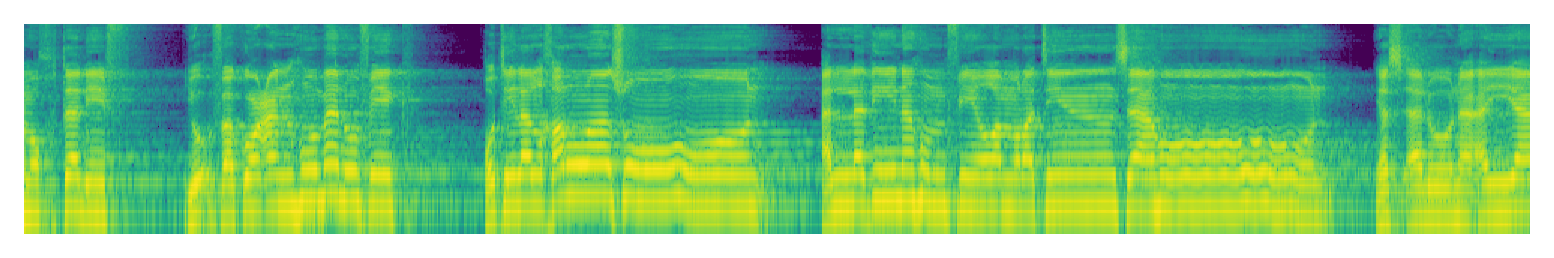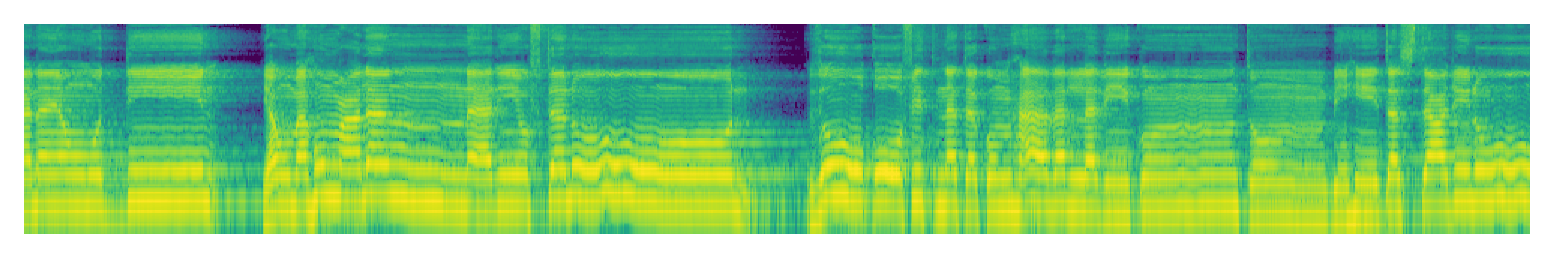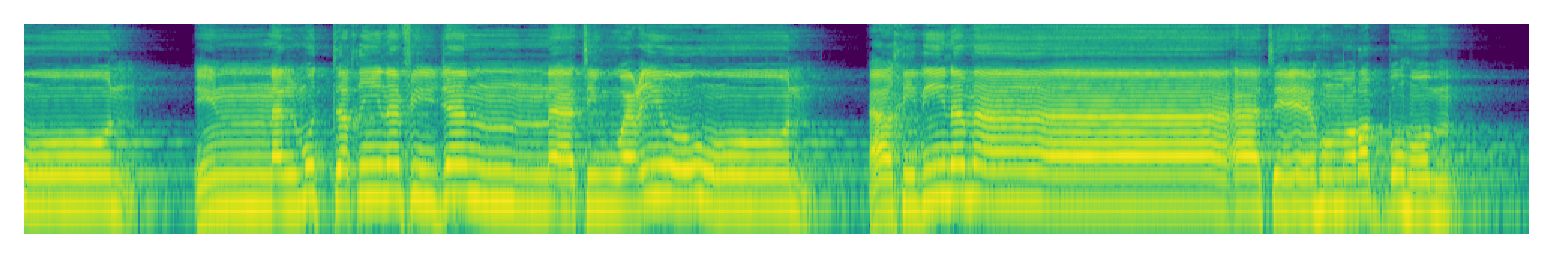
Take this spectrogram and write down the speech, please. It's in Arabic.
مختلف يؤفك عنه من فك قتل الخراصون الذين هم في غمرة ساهون يسألون أيان يوم الدين يوم هم على النار يفتنون. ذوقوا فتنتكم هذا الذي كنتم به تستعجلون. إن المتقين في جنات وعيون. آخذين ما آتيهم ربهم.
